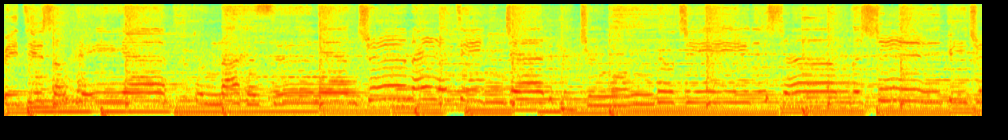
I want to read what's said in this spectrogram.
被贴上黑夜，我呐喊思念，却没人听见，绝望到极点，剩的是疲倦。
